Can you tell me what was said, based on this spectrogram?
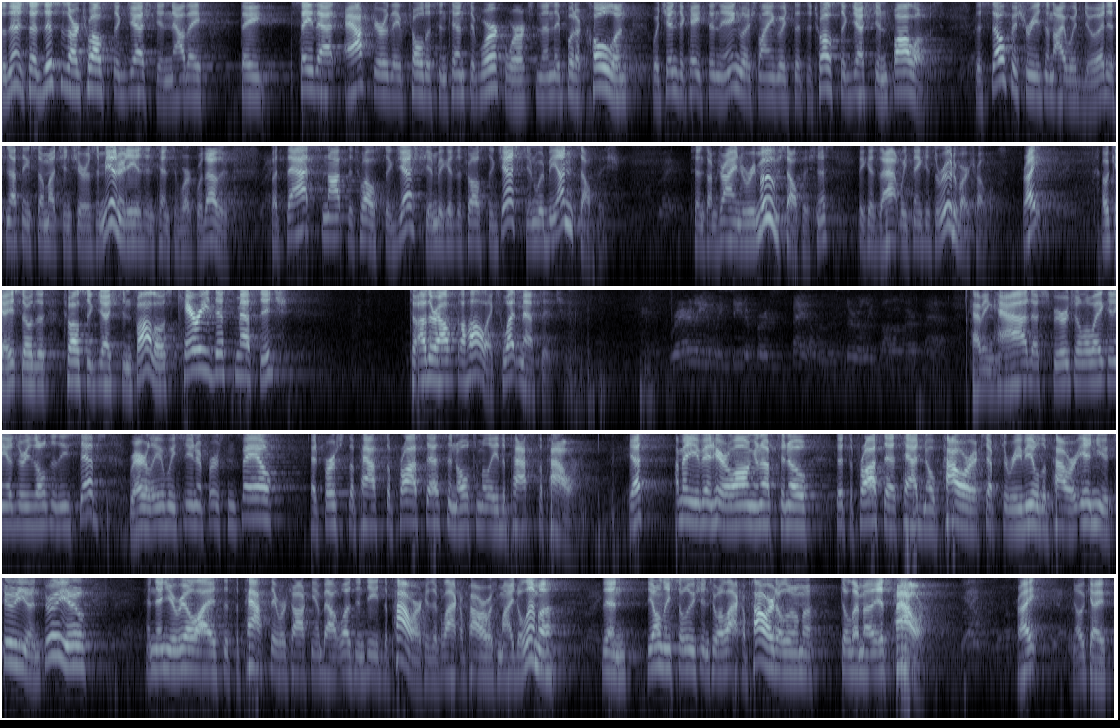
So then it says, This is our 12th suggestion. Now they, they say that after they've told us intensive work works, and then they put a colon, which indicates in the English language that the 12th suggestion follows. The selfish reason I would do it is nothing so much ensures immunity as intensive work with others. But that's not the 12th suggestion because the 12th suggestion would be unselfish. Since I'm trying to remove selfishness, because that we think is the root of our troubles, right? Okay, so the 12th suggestion follows carry this message to other alcoholics. What message? Rarely have we seen a person fail who has thoroughly followed our path. Having had a spiritual awakening as a result of these steps, rarely have we seen a person fail. At first, the path's the process, and ultimately, the path's the power. Yes? How many of you have been here long enough to know that the process had no power except to reveal the power in you, to you, and through you? And then you realize that the path they were talking about was indeed the power, because if lack of power was my dilemma, then the only solution to a lack of power dilemma, dilemma is power. Right? Okay.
